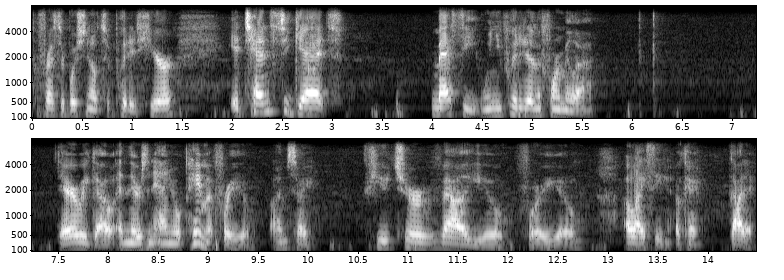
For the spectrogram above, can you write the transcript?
Professor Bushnell to put it here. It tends to get messy when you put it in the formula. There we go. And there's an annual payment for you. I'm sorry. Future value for you. Oh, I see. Okay. Got it.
